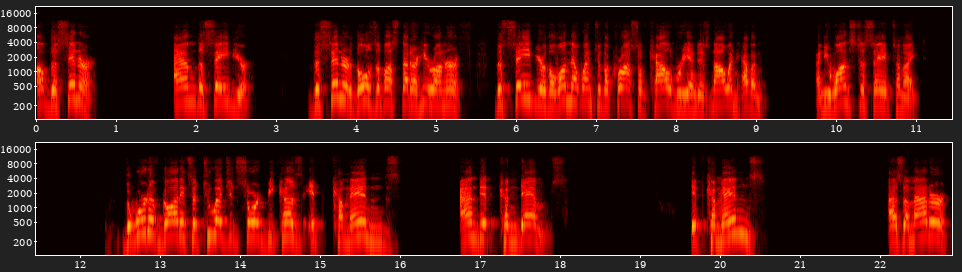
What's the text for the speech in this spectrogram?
of the sinner and the Savior. The sinner, those of us that are here on earth, the Savior, the one that went to the cross of Calvary and is now in heaven, and he wants to save tonight. The Word of God, it's a two edged sword because it commends and it condemns. It commends as a matter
